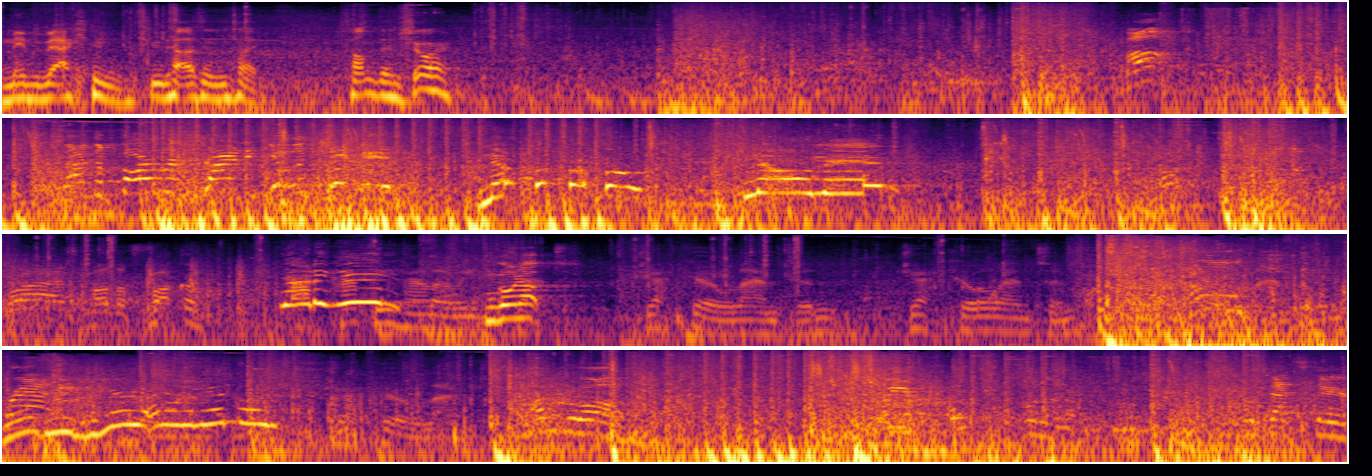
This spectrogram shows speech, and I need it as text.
Maybe back in 2000, like something, sure. Oh! Not the farmer trying to kill the chicken! No, no, man. Surprise, motherfucker. Not again. I'm going up. Jack-o'-lantern. Jack-o'-lantern. I don't even hear it. I don't have headphones. Jack-o'-lantern. I'll go off. Where? Oh, oh no, no. What's that stair?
